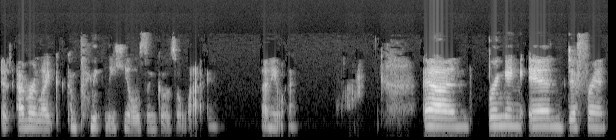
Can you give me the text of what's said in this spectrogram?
it ever like completely heals and goes away. Anyway. And bringing in different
